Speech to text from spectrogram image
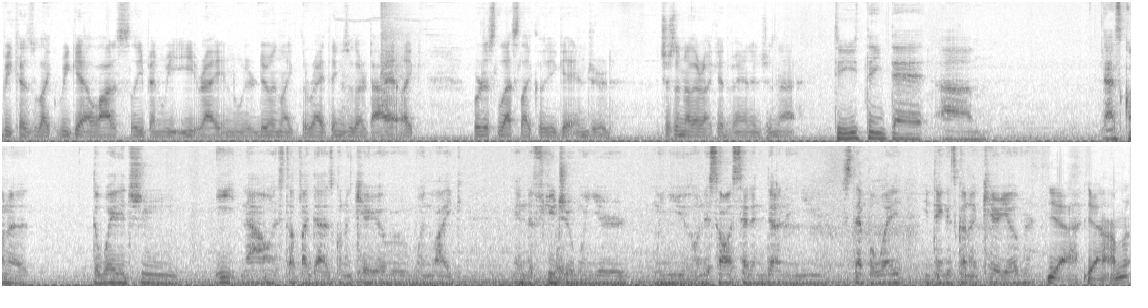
because like we get a lot of sleep and we eat right and we're doing like the right things with our diet, like we're just less likely to get injured. It's just another like advantage in that. Do you think that um, that's gonna the way that you eat now and stuff like that is gonna carry over when like in the future when you're when you when it's all said and done and you step away? You think it's gonna carry over? Yeah, yeah. I'm,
